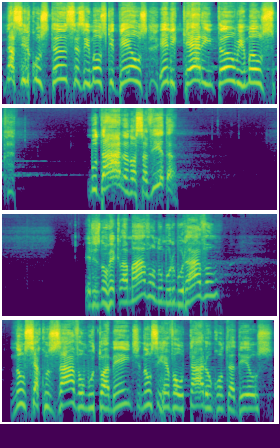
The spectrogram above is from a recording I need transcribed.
nas circunstâncias, irmãos, que Deus, Ele quer então, irmãos, mudar a nossa vida? Eles não reclamavam, não murmuravam, não se acusavam mutuamente, não se revoltaram contra Deus,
